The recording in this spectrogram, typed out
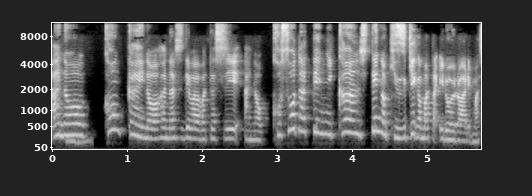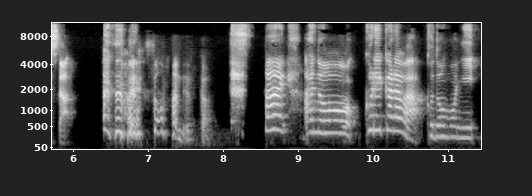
あの、うん、今回のお話では私、あの、子育てに関しての気づきがまたいろいろありました。はい、そうなんですか。はい。あの、これからは子供に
